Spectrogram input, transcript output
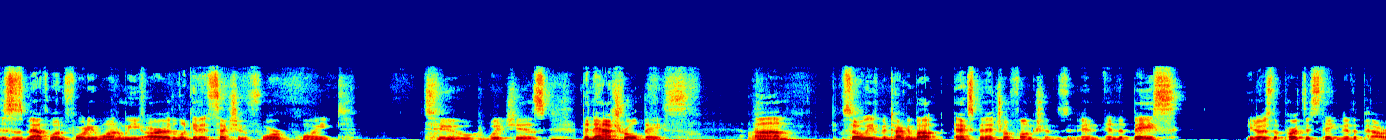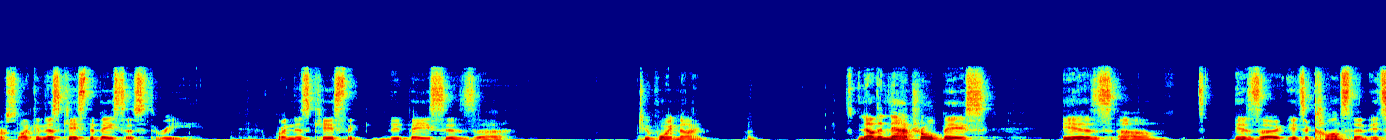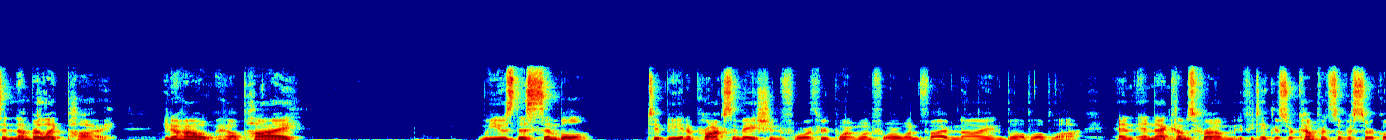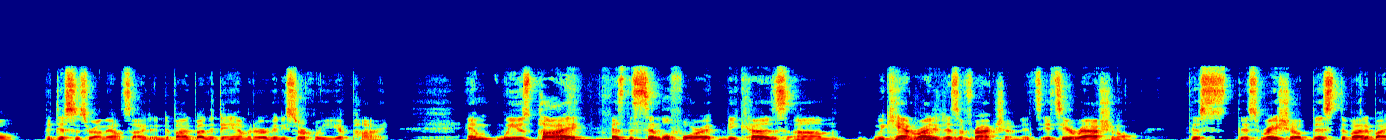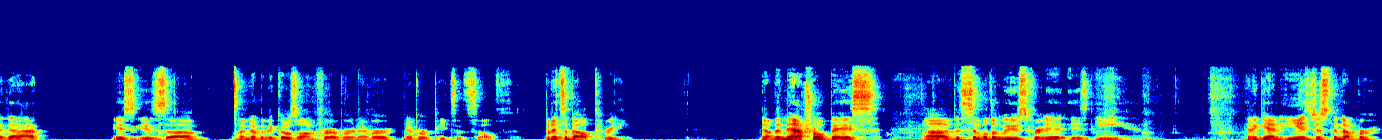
This is Math 141. We are looking at section 4.2, which is the natural base. Um, so we've been talking about exponential functions, and, and the base, you know, is the part that's taken to the power. So like in this case, the base is 3. Or in this case, the, the base is uh, 2.9. Now the natural base is um, is a it's a constant. It's a number like pi you know how, how pi, we use this symbol to be an approximation for 3.14159, blah, blah, blah. And, and that comes from, if you take the circumference of a circle, the distance around the outside, and divide by the diameter of any circle, you get pi. And we use pi as the symbol for it because um, we can't write it as a fraction. It's, it's irrational. This, this ratio, this divided by that, is, is um, a number that goes on forever and ever, never repeats itself. But it's about 3. Now the natural base, uh, the symbol that we use for it is e. And again, e is just a number.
